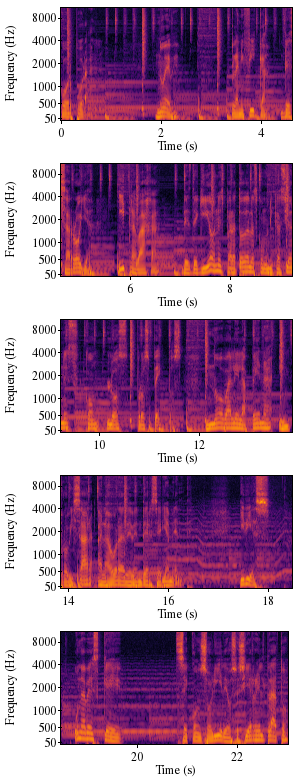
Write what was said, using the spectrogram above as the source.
corporal. 9. Planifica, desarrolla y trabaja desde guiones para todas las comunicaciones con los prospectos. No vale la pena improvisar a la hora de vender seriamente. Y 10. Una vez que se consolide o se cierre el trato,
